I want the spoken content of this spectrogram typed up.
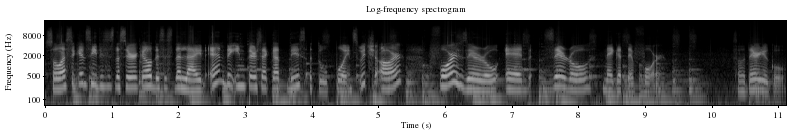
So as you can see, this is the circle, this is the line, and they intersect at these two points, which are 4, 0, and 0, negative 4. So there you go.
